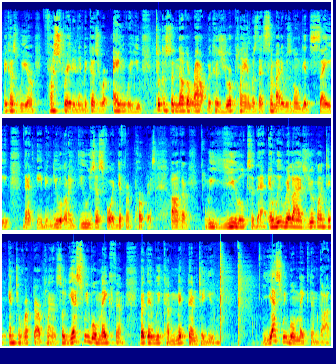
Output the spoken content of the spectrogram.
because we are frustrated and because we're angry. You took us another route because your plan was that somebody was going to get saved that evening. You were going to use us for a different purpose. Father, we yield to that and we realize you're going to interrupt our plans. So, yes, we will make them, but then we commit them to you. Yes, we will make them, God,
